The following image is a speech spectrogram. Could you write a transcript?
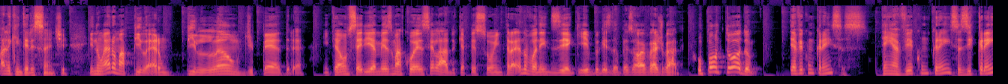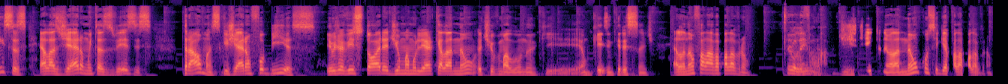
Olha que interessante. E não era uma pila, era um pilão de pedra. Então seria a mesma coisa, sei lá, do que a pessoa entrar. Eu não vou nem dizer aqui, porque senão o pessoal vai ficar jogado. O ponto todo tem a ver com crenças. Tem a ver com crenças. E crenças, elas geram muitas vezes traumas, que geram fobias. Eu já vi história de uma mulher que ela não. Eu tive uma aluna que é um case interessante. Ela não falava palavrão. Eu lembro. Falava, de jeito nenhum. Ela não conseguia falar palavrão.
